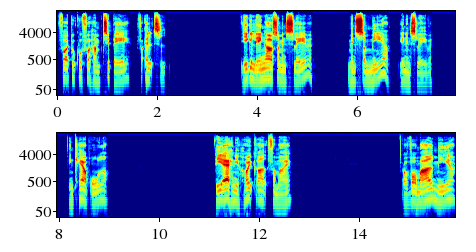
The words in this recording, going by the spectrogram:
for at du kunne få ham tilbage for altid. Ikke længere som en slave, men som mere end en slave. En kær broder. Det er han i høj grad for mig. Og hvor meget mere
